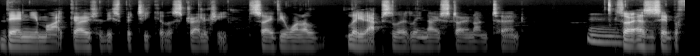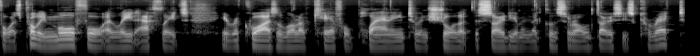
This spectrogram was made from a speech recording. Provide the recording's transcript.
then you might go to this particular strategy. So if you want to leave absolutely no stone unturned. Mm. So, as I said before, it's probably more for elite athletes. It requires a lot of careful planning to ensure that the sodium and the glycerol dose is correct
